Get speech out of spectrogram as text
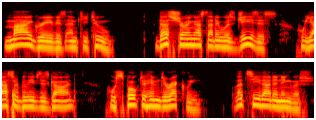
My grave is empty too, thus showing us that it was Jesus, who Yasser believes is God, who spoke to him directly. Let's see that in English.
